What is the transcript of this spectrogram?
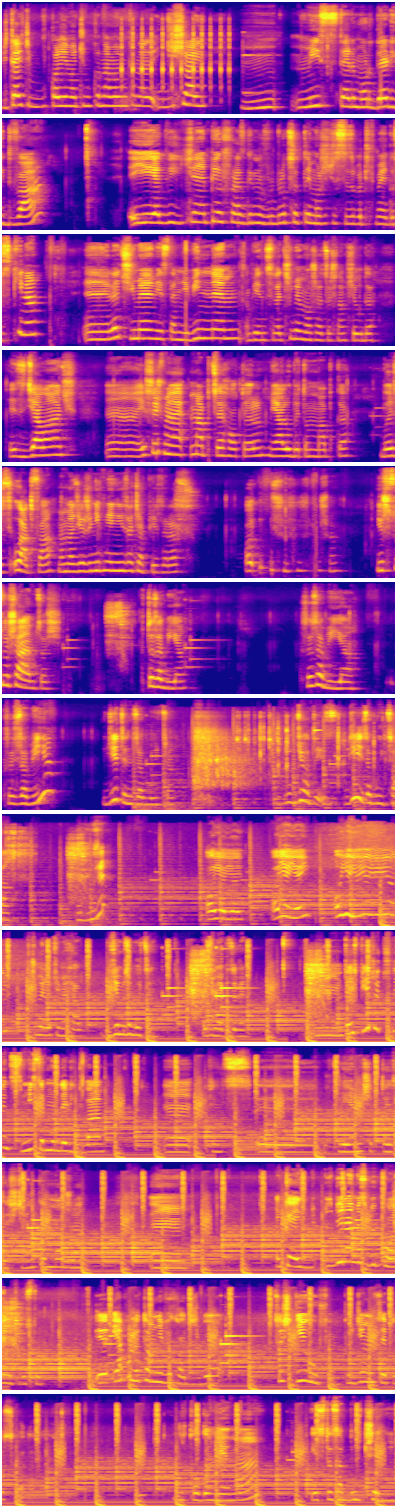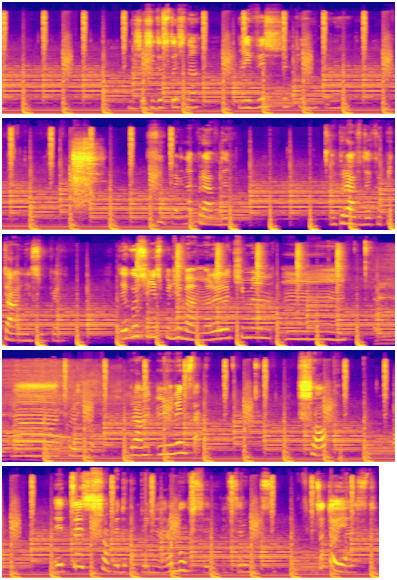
Witajcie w kolejnym odcinku na moim kanale. Dzisiaj Mister Morderly 2. I jak widzicie, pierwszy raz gramy w Robloxa, tutaj możecie sobie zobaczyć mojego skina. Yy, Lecimy, jestem niewinnym, więc lecimy, może coś nam się uda zdziałać. Yy, Jesteśmy na mapce hotel. Ja lubię tą mapkę, bo jest łatwa. Mam nadzieję, że nikt mnie nie zaciapie zaraz. O, już, już, już. Już słyszałem coś. Kto zabija? Kto zabija? Ktoś zabija? Gdzie ten zabójca? Gdzie on jest? Gdzie jest zabójca? Na górze? Ojojoj, ojojoj, ojojoj, lecimy, lecimy, help. Idziemy zabójcę. Lecimy, widzowie. Mm, to jest pierwszy odcinek z Mister Morderly 2, yy, więc yy, uklejemy się tutaj za ścianką może. Yy, Okej, zbi- zbieramy sobie coiny po prostu. Ja, ja wolę tam nie wychodzić, bo coś nie ufam. Pójdziemy sobie po schodach. Nikogo nie ma. Jest to zabójczyni. Muszę się dostać na najwyższy piętro. Super, naprawdę. Naprawdę, kapitalnie super. Tego się nie spodziewałem, ale lecimy mm, na kolejny rok. Dobra, mm, więc tak. Shop. Y, Co jest w shopie do kupienia? Robuxy. Robuxy. Co to jest?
